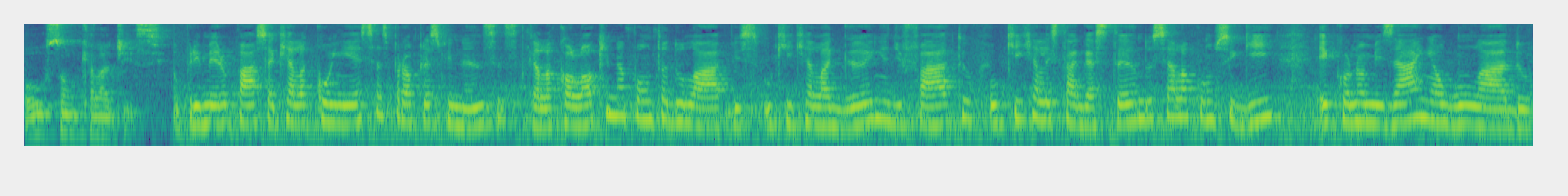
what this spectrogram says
Ouçam o que ela disse. O primeiro passo é que ela conheça as próprias finanças, que ela coloque na ponta do lápis o que, que ela ganha de fato, o que, que ela está gastando. Se ela conseguir economizar em algum lado,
